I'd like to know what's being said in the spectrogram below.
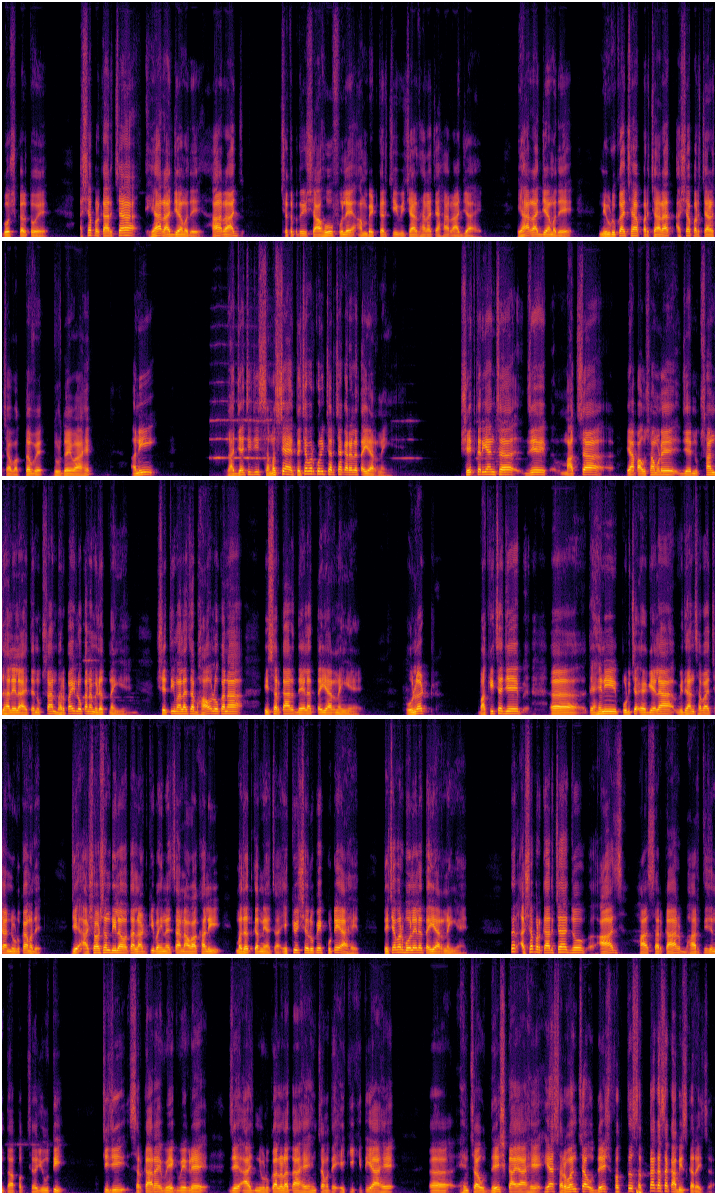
गोष्ट करतोय. अशा प्रकारच्या ह्या राज्यामध्ये हा राज छत्रपती शाहू फुले आंबेडकरची विचारधाराचा हा राज्य आहे. ह्या राज्यामध्ये निवडणुकाच्या प्रचारात अशा प्रचाराच्या वक्तव्य दुर्दैव आहे. आणि राज्याची जी समस्या आहे त्याच्यावर कोणी चर्चा करायला तयार नाही. शेतकऱ्यांचं जे मागचा या पावसामुळे जे नुकसान झालेलं आहे ते नुकसान भरपाई लोकांना मिळत नाही आहे शेतीमालाचा भाव लोकांना ही सरकार द्यायला तयार नाही आहे उलट बाकीच्या जे त्यांनी ह्यांनी पुढच्या गेल्या विधानसभाच्या निवडकामध्ये जे आश्वासन दिला होता लाडकी बहिणीच्या नावाखाली मदत करण्याचा एकवीसशे रुपये कुठे आहेत? त्याच्यावर बोलायला तयार नाही आहेत तर अशा प्रकारचा जो आज हा सरकार भारतीय जनता पक्ष युतीची जी सरकार आहे वेगवेगळे जे आज निवडणुका लढत आहे ह्यांच्यामध्ये एकी किती आहे ह्यांचा उद्देश काय आहे या सर्वांचा उद्देश फक्त सत्ता कसा काबीज करायचा?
